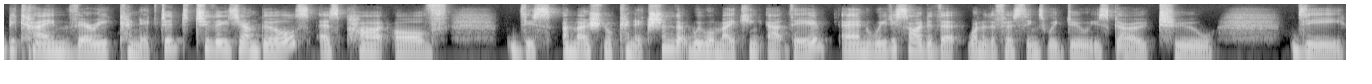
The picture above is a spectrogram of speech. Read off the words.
became very connected to these young girls as part of this emotional connection that we were making out there. And we decided that one of the first things we'd do is go to the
